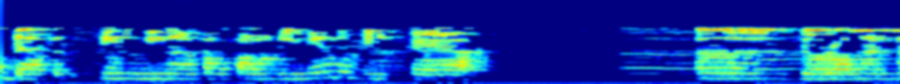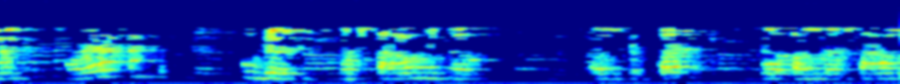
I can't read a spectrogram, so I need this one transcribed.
udah penting atau tahun ini lebih kayak eh, dorongan kan soalnya kan udah 17 tahun gitu. Tahun depan 18 tahun.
